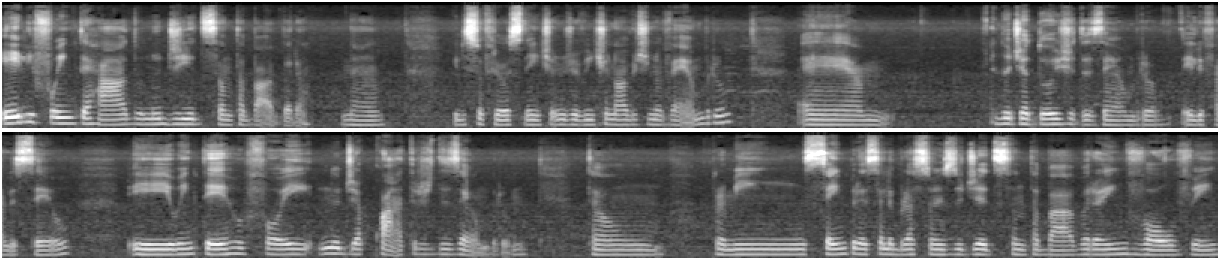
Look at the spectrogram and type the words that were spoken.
ele foi enterrado no dia de Santa Bárbara, né? Ele sofreu um acidente no dia 29 de novembro. É, no dia 2 de dezembro ele faleceu e o enterro foi no dia 4 de dezembro. Então, para mim, sempre as celebrações do dia de Santa Bárbara envolvem,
